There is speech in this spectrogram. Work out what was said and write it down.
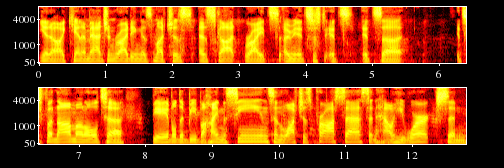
you know I can't imagine writing as much as as Scott writes. I mean, it's just it's it's uh, it's phenomenal to be able to be behind the scenes and watch his process and how he works and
